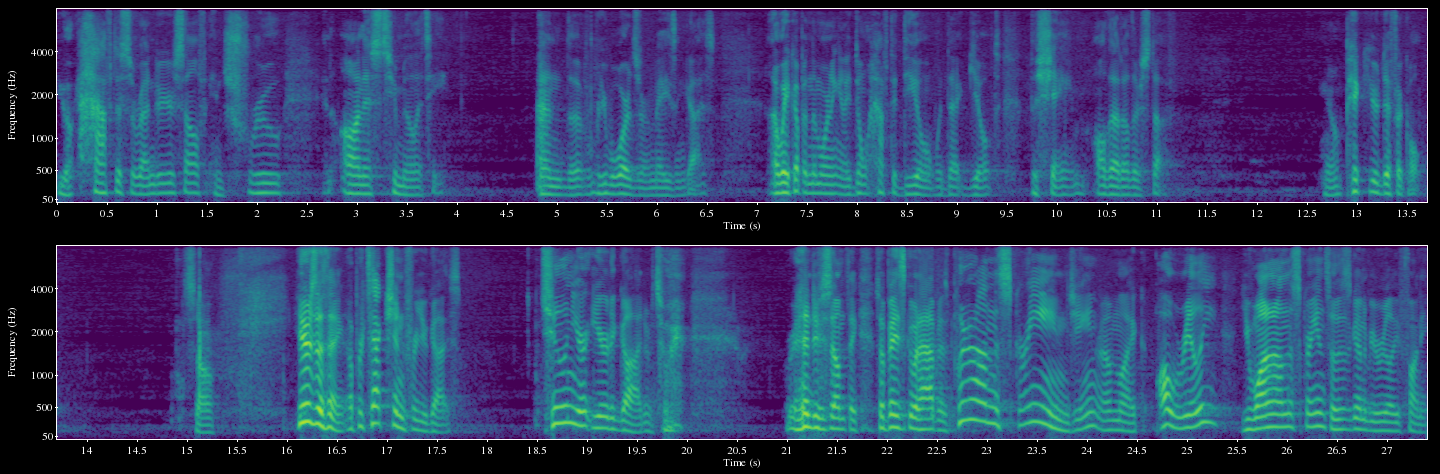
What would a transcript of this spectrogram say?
You have to surrender yourself in true and honest humility. And the rewards are amazing, guys. I wake up in the morning and I don't have to deal with that guilt, the shame, all that other stuff. You know, pick your difficult. So here's the thing a protection for you guys. Tune your ear to God. We're to do something. So basically, what happened is put it on the screen, Gene. I'm like, oh, really? You want it on the screen? So this is going to be really funny.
